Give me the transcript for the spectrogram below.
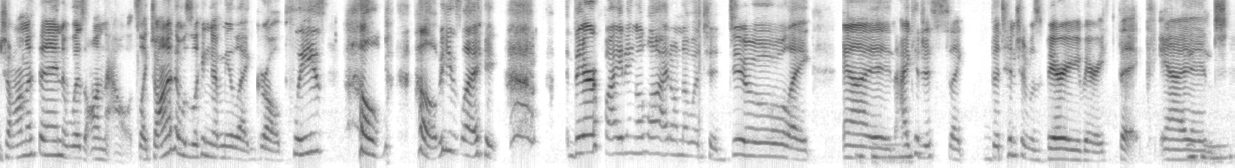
Jonathan was on the outs. Like Jonathan was looking at me like, "Girl, please help, help." He's like, "They're fighting a lot. I don't know what to do." Like, and I Mhm. could just like the tension was very, very thick, and Mhm.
